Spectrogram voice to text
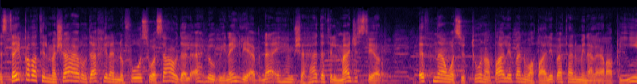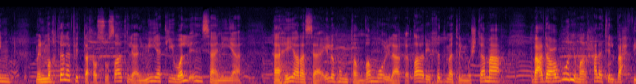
استيقظت المشاعر داخل النفوس وسعد الأهل بنيل أبنائهم شهادة الماجستير. 62 طالبا وطالبة من العراقيين من مختلف التخصصات العلمية والإنسانية. ها هي رسائلهم تنضم إلى قطار خدمة المجتمع بعد عبور مرحلة البحث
